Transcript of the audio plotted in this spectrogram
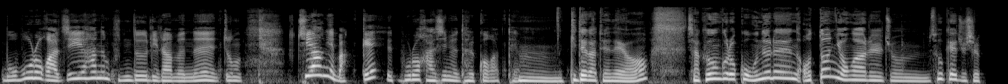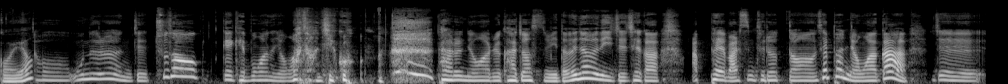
뭐 보러 가지 하는 분들이라면은 좀 취향에 맞게 보러 가시면 될 것 같아요. 음, 기대가 되네요. 자, 그건 그렇고 오늘은 어떤 영화를 좀 소개해 주실 거예요? 어, 오늘은 이제 추석에 개봉하는 영화도 아니고 다른 영화를 가져왔습니다. 왜냐면 이제 제가 앞에 말씀드렸던 세 편 영화가 이제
